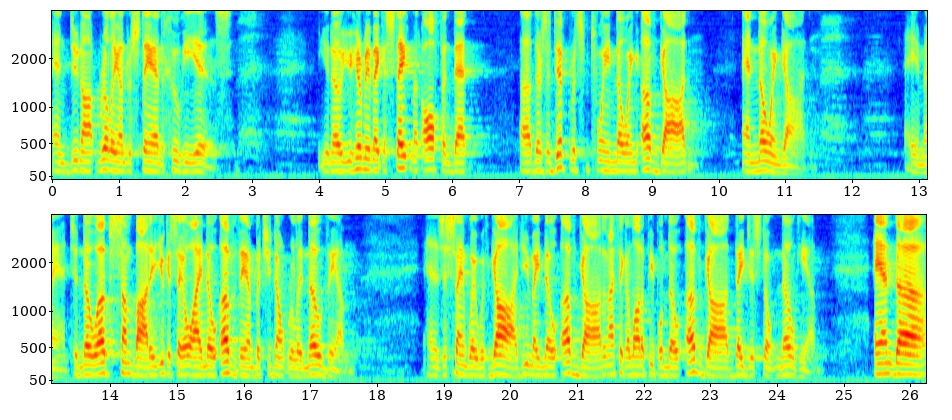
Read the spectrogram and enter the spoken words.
and do not really understand who He is. You know, you hear me make a statement often that uh, there's a difference between knowing of God and knowing God. Amen. To know of somebody, you could say, Oh, I know of them, but you don't really know them. And it's the same way with God. You may know of God, and I think a lot of people know of God, they just don't know Him. And uh,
